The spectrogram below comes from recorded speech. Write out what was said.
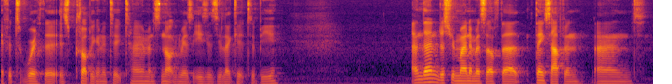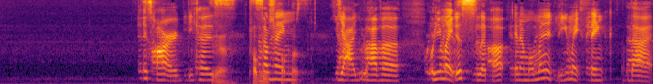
if it's worth it, it's probably gonna take time and it's not gonna be as easy as you like it to be. And then just reminding myself that things happen and It's hard because Yeah, problems pop sometimes, up. yeah, you have a, or you might just slip up in a moment. You might think that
